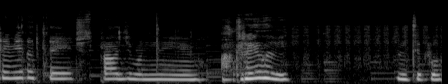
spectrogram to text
Перевірити, чи справді вони акрилові. Ну, типу.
